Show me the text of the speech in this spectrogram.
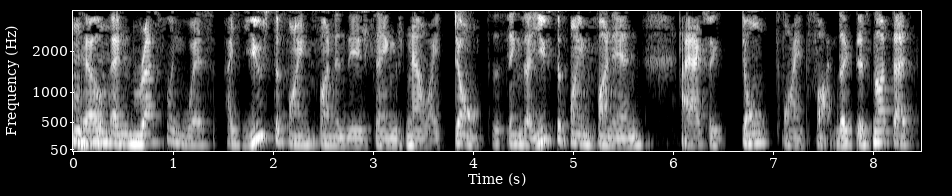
You know, Mhm. and wrestling with, I used to find fun in these things, now I don't. The things I used to find fun in, I actually don't find fun. Like, it's not that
